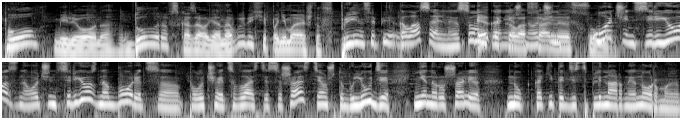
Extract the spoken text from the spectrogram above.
Полмиллиона долларов, сказал я на выдохе, понимая, что в принципе... Колоссальная сумма, Это конечно. колоссальная очень, сумма. очень серьезно, очень серьезно борются, получается, власти США с тем, чтобы люди не нарушали ну, какие-то дисциплинарные нормы,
